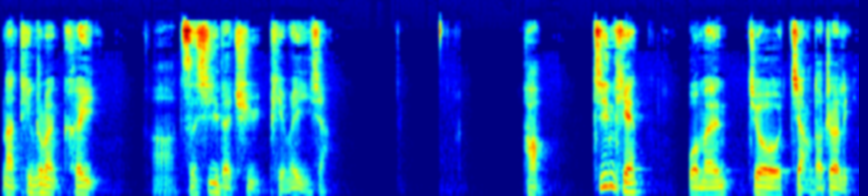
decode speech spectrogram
那听众们可以啊仔细的去品味一下。好，今天我们就讲到这里。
